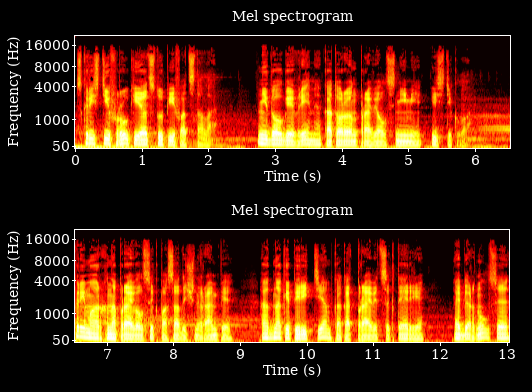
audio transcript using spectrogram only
скрестив руки и отступив от стола. Недолгое время, которое он провел с ними, истекло. Примарх направился к посадочной рампе, однако перед тем, как отправиться к Терре, обернулся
